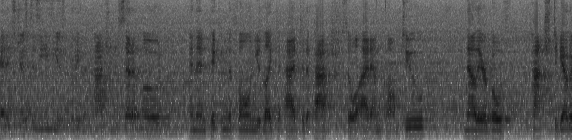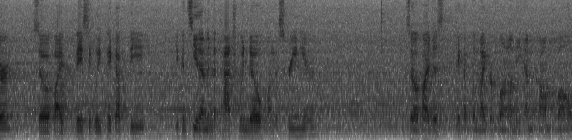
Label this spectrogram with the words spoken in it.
And it's just as easy as putting the patch into setup mode and then picking the phone you'd like to add to the patch. So we'll add Emcom 2. Now they are both patched together. So if I basically pick up the, you can see them in the patch window on the screen here. So if I just pick up the microphone on the Emcom phone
